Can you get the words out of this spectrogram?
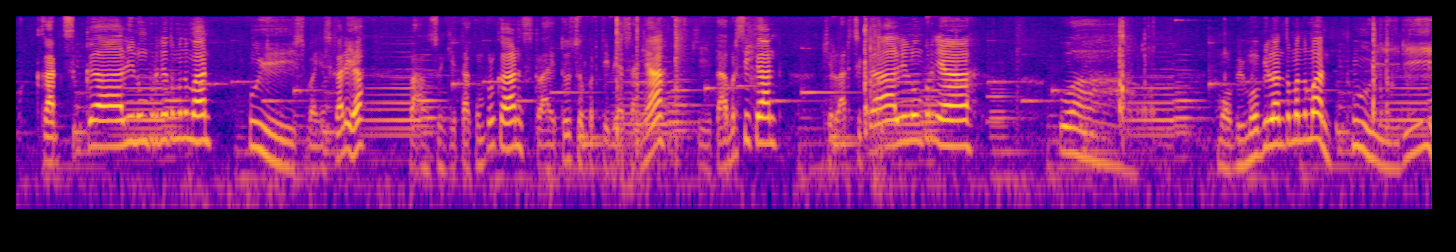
Pekat sekali lumpurnya teman-teman. Wih, sebanyak sekali ya. Langsung kita kumpulkan. Setelah itu seperti biasanya, kita bersihkan. Kilat sekali lumpurnya. Wah, mobil-mobilan teman-teman. Widih,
